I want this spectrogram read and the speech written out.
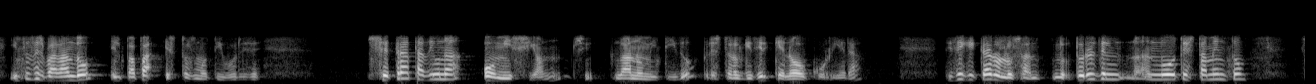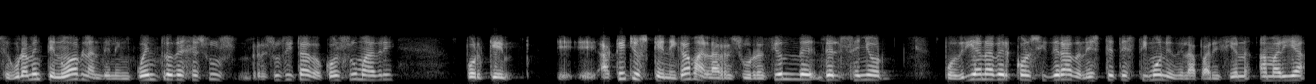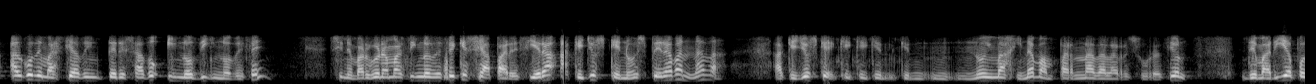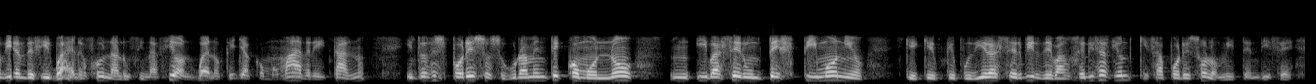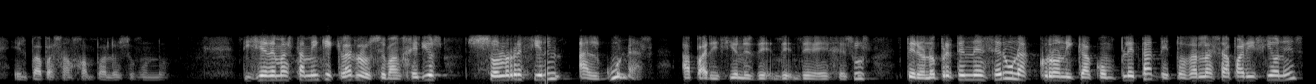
Y entonces va dando el Papa estos motivos. Dice, se trata de una omisión, ¿sí? lo han omitido, pero esto no quiere decir que no ocurriera. Dice que, claro, los autores del Nuevo Testamento seguramente no hablan del encuentro de Jesús resucitado con su madre, porque eh, eh, aquellos que negaban la resurrección del Señor podrían haber considerado en este testimonio de la aparición a María algo demasiado interesado y no digno de fe. Sin embargo, era más digno de fe que se apareciera a aquellos que no esperaban nada, aquellos que, que, no imaginaban para nada la resurrección. De María podían decir, bueno, fue una alucinación, bueno, que ella como madre y tal, ¿no? Entonces, por eso, seguramente, como no mm, iba a ser un testimonio que, que, pudiera servir de evangelización, quizá por eso lo omiten, dice el Papa San Juan Pablo II. Dice además también que, claro, los evangelios solo refieren algunas apariciones de, de Jesús, pero no pretenden ser una crónica completa de todas las apariciones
